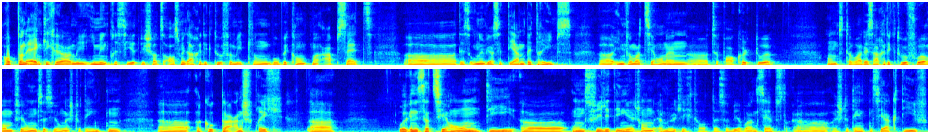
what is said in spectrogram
habe dann eigentlich äh, mich immer interessiert, wie schaut es aus mit Architekturvermittlung, wo bekommt man abseits des universitären Betriebs äh, Informationen äh, zur Baukultur. Und da war das Architekturforum für uns als junge Studenten ein guter Ansprechorganisation, die uns viele Dinge schon ermöglicht hat. Also wir waren selbst als Studenten sehr aktiv,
